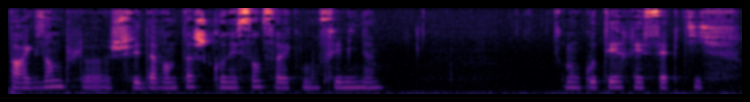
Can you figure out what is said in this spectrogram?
par exemple, je fais davantage connaissance avec mon féminin, mon côté réceptif.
